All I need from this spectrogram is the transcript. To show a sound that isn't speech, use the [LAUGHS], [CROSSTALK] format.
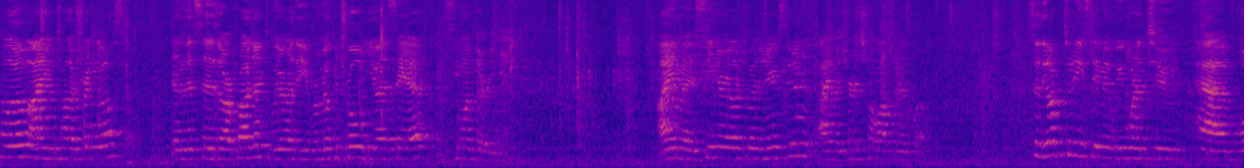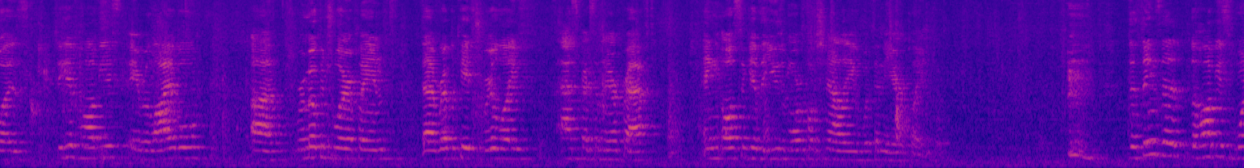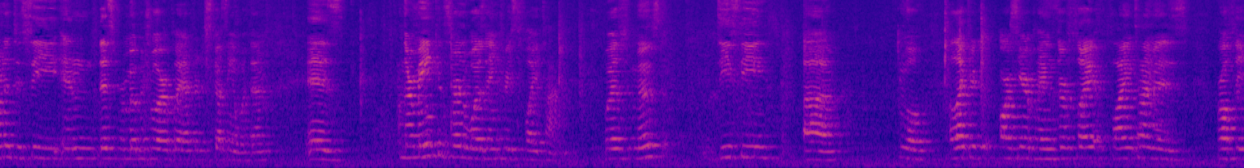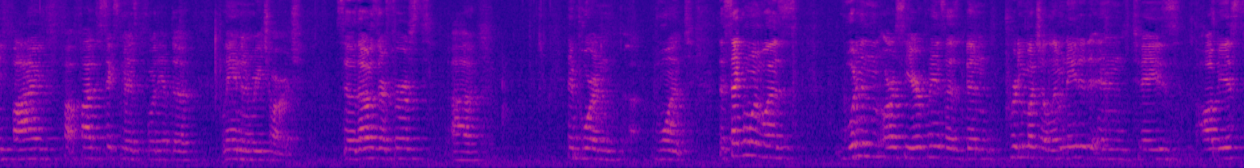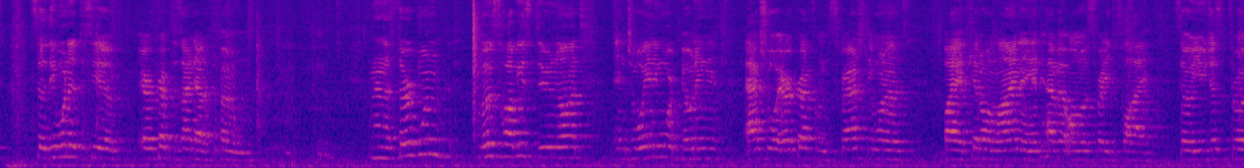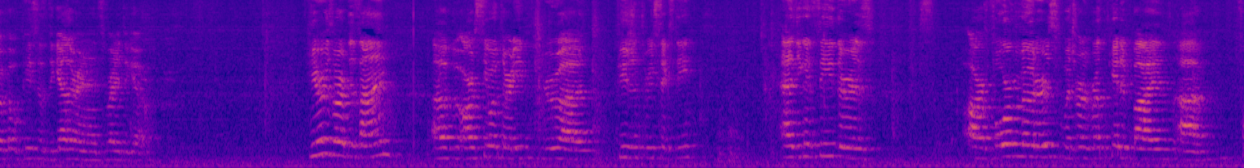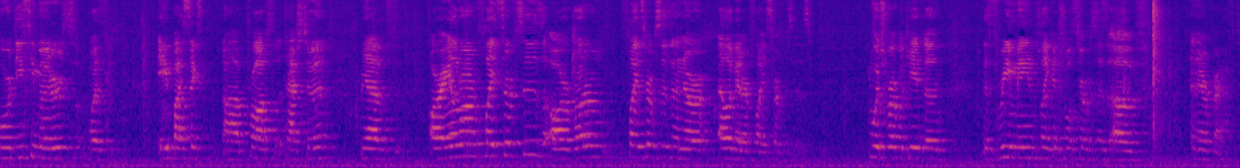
Hello, I am Tyler Schreckengoss, and this is our project. We are the remote controlled USAF C-130. I am a senior electrical engineering student. I am a traditional option as well. So the opportunity statement we wanted to have was to give hobbyists a reliable uh, remote control airplane that replicates real life aspects of an aircraft and also give the user more functionality within the airplane. [CLEARS THROAT] the things that the hobbyists wanted to see in this remote control airplane after discussing it with them is their main concern was increased flight time. With most DC, uh, well, electric RC airplanes, their flight, flying time is roughly five, five to six minutes before they have to land and recharge. So that was their first uh, important want. The second one was wooden RC airplanes has been pretty much eliminated in today's hobbyist. So they wanted to see an aircraft designed out of foam. And then the third one, most hobbyists do not enjoy anymore building actual aircraft from scratch. They want to buy a kit online and have it almost ready to fly. So you just throw a couple pieces together and it's ready to go. Here is our design of our C-130 through uh, Fusion 360. As you can see, there is our four motors, which are replicated by uh, four DC motors with 8 by 6 uh, props attached to it. We have our aileron flight surfaces, our rudder flight surfaces, and our elevator flight surfaces, which replicate the, the three main flight control surfaces of an aircraft.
